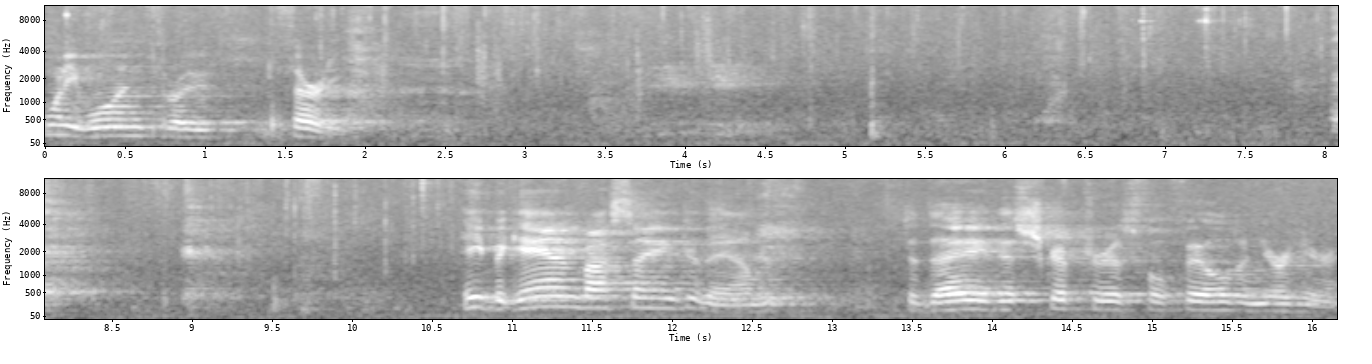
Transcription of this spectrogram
21 through 30. He began by saying to them, Today this scripture is fulfilled in your hearing.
